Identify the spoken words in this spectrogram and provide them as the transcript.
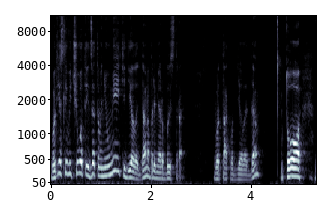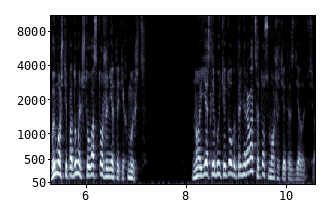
Вот если вы чего-то из этого не умеете делать, да, например, быстро, вот так вот делать, да, то вы можете подумать, что у вас тоже нет этих мышц. Но если будете долго тренироваться, то сможете это сделать все.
